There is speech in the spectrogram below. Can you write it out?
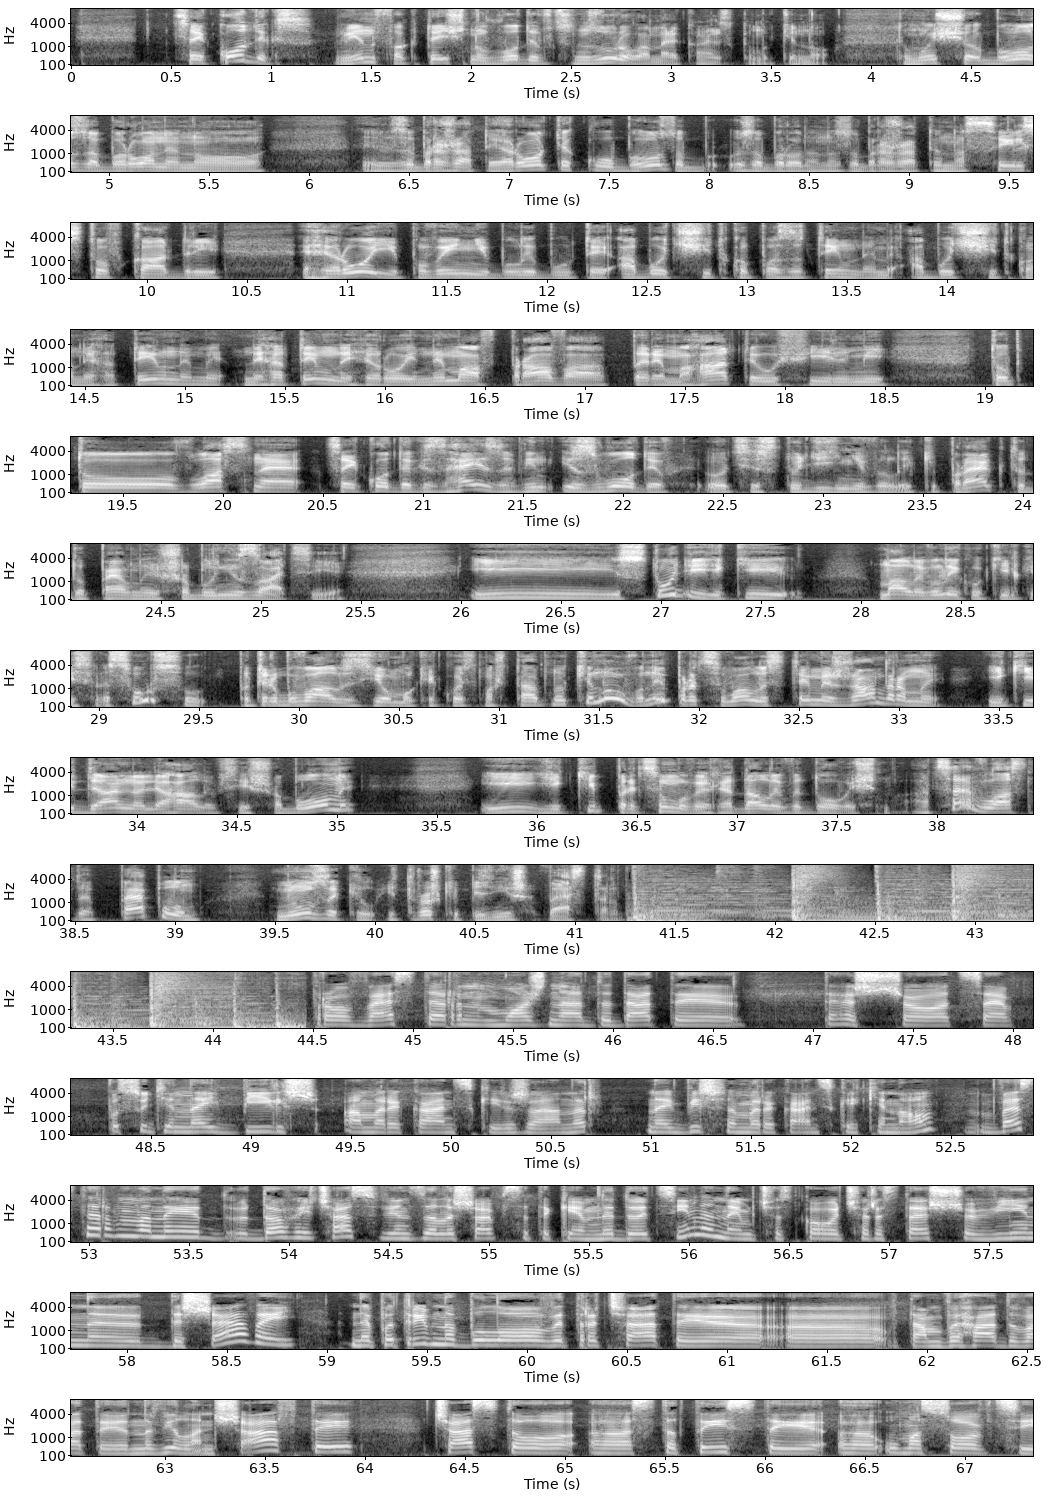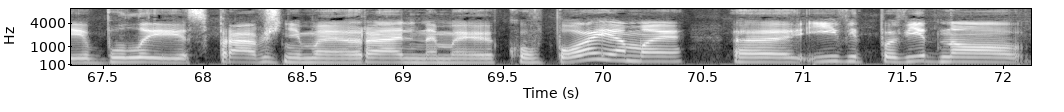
Цей кодекс він фактично вводив цензуру в американському кіно, тому що було заборонено е, зображати еротику, було заборонено зображати насильство в кадрі. Герої повинні були бути або чітко позитивними, або чітко негативними. Негативний герой не мав права перемагати у фільмі. Тобто, власне, цей кодекс Гейза він і зводив оці студійні великі проекти до певної шаблонізації. І студії, які мали велику кількість ресурсу, потребували зйомок якогось масштабного кіно, вони працювали з тими жанрами, які ідеально лягали в ці шаблони, і які при цьому виглядали видовищно. А це, власне, пеплум, мюзикл і трошки пізніше вестерн. Про вестерн можна додати те, що це по суті найбільш американський жанр найбільш американське кіно. Вестерн вони довгий час він залишався таким недооціненим, частково через те, що він е, дешевий. Не потрібно було витрачати е, там, вигадувати нові ландшафти. Часто е, статисти у масовці були справжніми реальними ковбоями, і відповідно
